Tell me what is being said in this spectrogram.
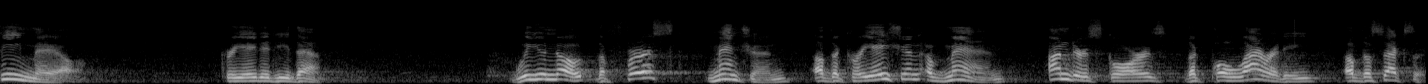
female created he them. Will you note the first mention of the creation of man underscores the polarity of the sexes.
